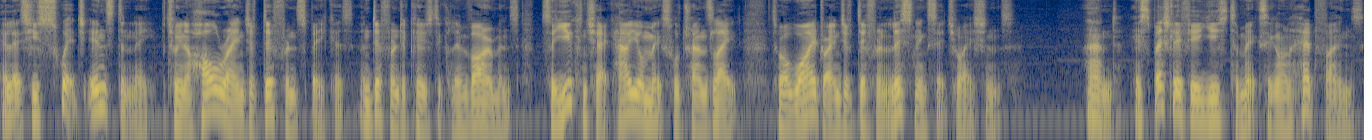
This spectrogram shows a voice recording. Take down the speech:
It lets you switch instantly between a whole range of different speakers and different acoustical environments, so you can check how your mix will translate to a wide range of different listening situations. And, especially if you're used to mixing on headphones,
